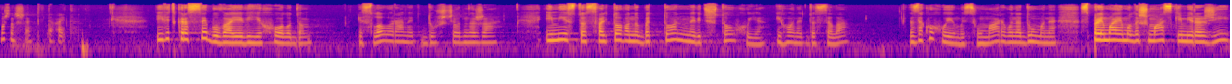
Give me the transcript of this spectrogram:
Можна ще? Давайте. І від краси буває віє холодом, і слово ранить дужче од ножа, і місто асфальтовано бетонне відштовхує і гонить до села. Закохуємось у марево надумане, сприймаємо лиш маски міражі,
